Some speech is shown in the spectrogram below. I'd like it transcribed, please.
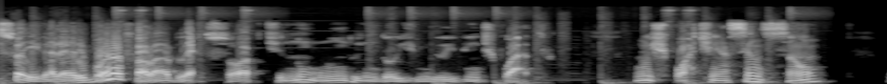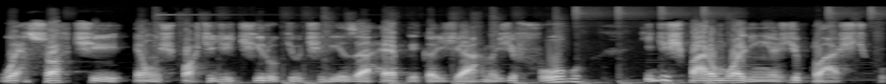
Isso aí, galera, e bora falar do Airsoft no mundo em 2024. Um esporte em ascensão, o Airsoft é um esporte de tiro que utiliza réplicas de armas de fogo que disparam bolinhas de plástico.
